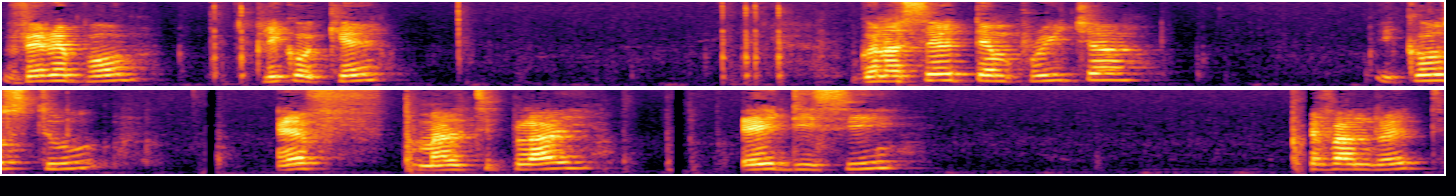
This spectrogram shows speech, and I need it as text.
variable. Click OK. I'm gonna say temperature equals to F multiply ADC 500.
